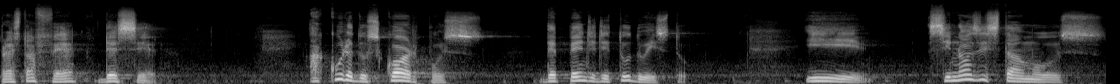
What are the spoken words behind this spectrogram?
para esta fé descer. A cura dos corpos depende de tudo isto. E se nós estamos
